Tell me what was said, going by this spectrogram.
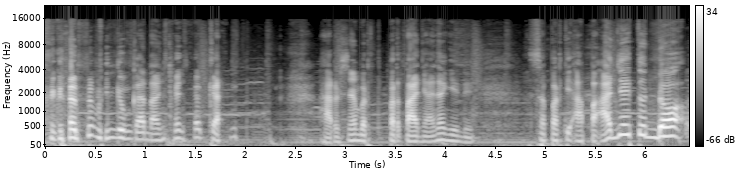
kan bingung kan nanyanya kan. Harusnya pertanyaannya gini. Seperti apa aja itu, Dok?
